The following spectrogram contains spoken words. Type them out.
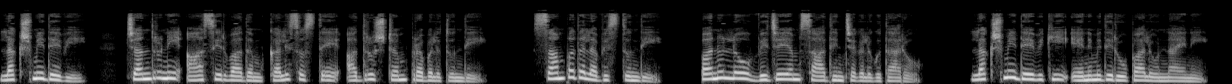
లక్ష్మీదేవి చంద్రుని ఆశీర్వాదం కలిసొస్తే అదృష్టం ప్రబలుతుంది. సంపద లభిస్తుంది. పనుల్లో విజయం సాధించగలుగుతారు. లక్ష్మీదేవికి ఎనిమిది రూపాలు ఉన్నాయని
